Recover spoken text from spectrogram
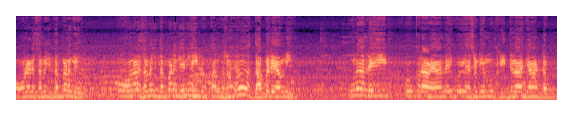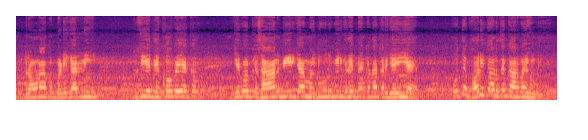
ਆਉਣ ਵਾਲੇ ਸਮੇਂ 'ਚ ਦੱਬਣਗੇ। ਉਹ ਆਉਣ ਵਾਲੇ ਸਮੇਂ 'ਚ ਦੱਬਣਗੇ ਨਹੀਂ, ਅਸੀਂ ਲੋਕਾਂ ਨੂੰ ਦੱਸਣਾ ਚਾਹੁੰਦੇ ਦੱਬ ਲਿਆ ਵੀ ਨਹੀਂ ਉਹਨਾਂ ਲਈ, ਉਹ ਘਰਾਣਿਆਂ ਲਈ ਕੋਈ ਐਸਡੀਐਮ ਨੂੰ ਖਰੀਦਣਾ ਜਾਂ ਡਰਾਉਣਾ ਕੋਈ ਬੜੀ ਗੱਲ ਨਹੀਂ। ਤੁਸੀਂ ਇਹ ਦੇਖੋ ਵੀ ਇੱਕ, ਜੇ ਕੋਈ ਕਿਸਾਨ ਵੀਰ ਜਾਂ ਮਜ਼ਦੂਰ ਵੀਰ ਕਿਸੇ ਬੈਂਕ ਦਾ ਕਰਜ਼ਈ ਹੈ, ਉਹ ਤੇ ਫੌਰੀ ਤੌਰ ਤੇ ਕਾਰਵਾਈ ਹੁੰਦੀ ਹੈ।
